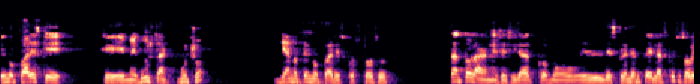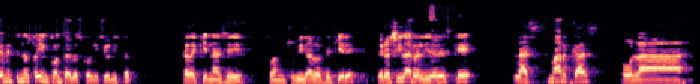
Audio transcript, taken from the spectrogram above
tengo pares que, que me gustan mucho, ya no tengo pares costosos, tanto la necesidad como el desprenderte de las cosas. Obviamente no estoy en contra de los coleccionistas, cada quien hace con su vida lo que quiere, pero sí la realidad es que las marcas o la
